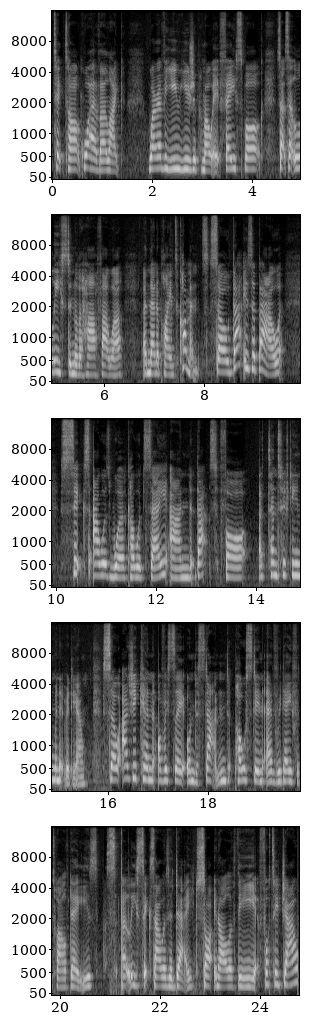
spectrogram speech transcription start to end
TikTok, whatever, like wherever you usually promote it, Facebook. So that's at least another half hour. And then applying to comments. So that is about six hours work I would say and that's for a 10 to 15 minute video. So as you can obviously understand, posting every day for 12 days, that's at least six hours a day, sorting all of the footage out,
